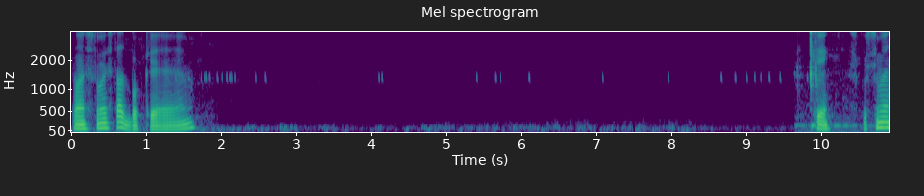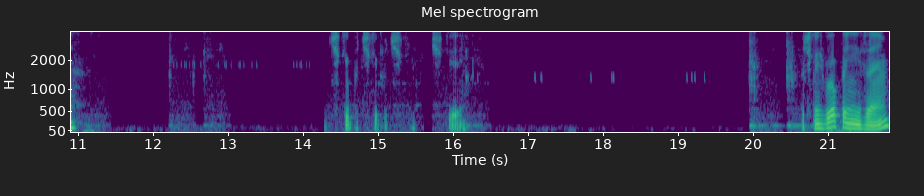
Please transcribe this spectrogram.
Tohle se může stát bokem. Ok, zkusíme. Počkej, počkej, počkej, počkej. Počkej, než budou peníze.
